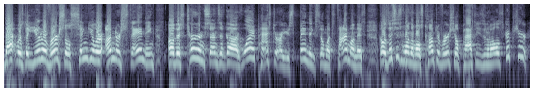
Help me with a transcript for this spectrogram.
that was the universal, singular understanding of this term, sons of God. Why, Pastor, are you spending so much time on this? Because this is one of the most controversial passages in all of Scripture.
